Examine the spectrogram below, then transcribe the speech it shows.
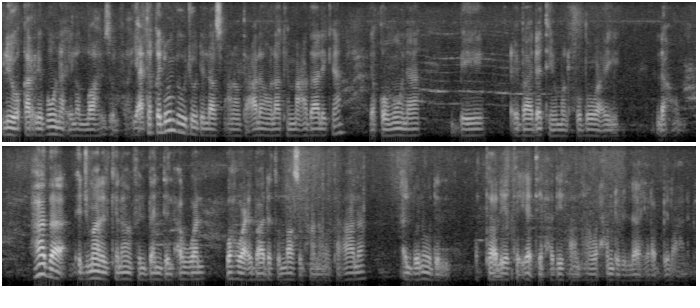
ليقربون إلى الله زلفى. يعتقدون بوجود الله سبحانه وتعالى ولكن مع ذلك يقومون بعبادتهم والخضوع لهم. هذا إجمال الكلام في البند الأول وهو عبادة الله سبحانه وتعالى. البنود التالية يأتي الحديث عنها والحمد لله رب العالمين.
